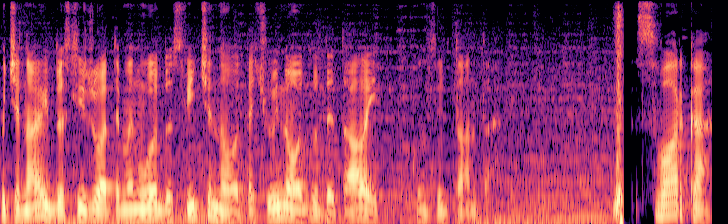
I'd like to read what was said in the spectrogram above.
починають досліджувати минуле досвідченого та чуйного до деталей консультанта. Сварка.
